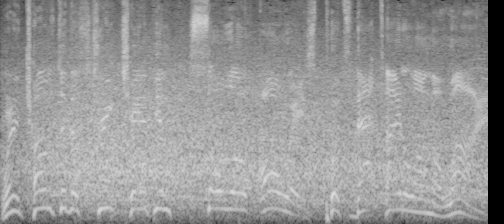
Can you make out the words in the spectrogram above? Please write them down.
When it comes to the street champion, Solo always puts that title on the line.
